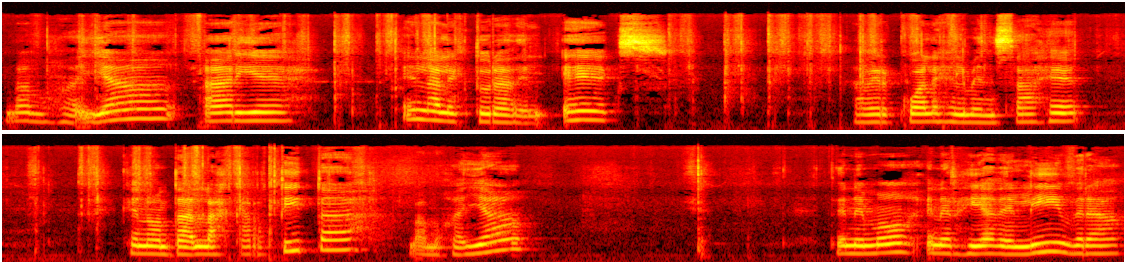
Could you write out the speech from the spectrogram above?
Vamos allá, Aries, en la lectura del ex. A ver cuál es el mensaje que nos dan las cartitas. Vamos allá. Tenemos energía de Libra,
